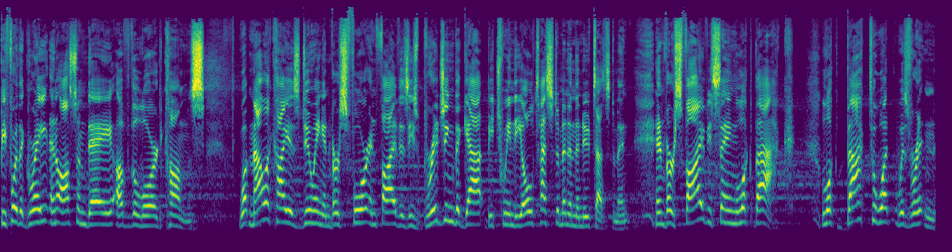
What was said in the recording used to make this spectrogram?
before the great and awesome day of the Lord comes. What Malachi is doing in verse 4 and 5 is he's bridging the gap between the Old Testament and the New Testament. In verse 5, he's saying, Look back. Look back to what was written.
